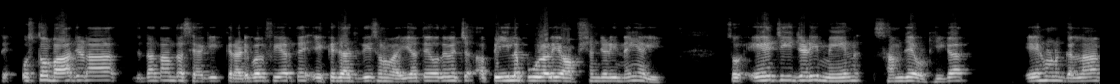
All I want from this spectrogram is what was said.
ਤੇ ਉਸ ਤੋਂ ਬਾਅਦ ਜਿਹੜਾ ਜਿੱਦਾਂ ਤੁਹਾਨੂੰ ਦੱਸਿਆ ਕਿ ਕ੍ਰੈਡੀਬਲ ਫੀਅਰ ਤੇ ਇੱਕ ਜੱਜ ਦੀ ਸੁਣਵਾਈ ਆ ਤੇ ਉਹਦੇ ਵਿੱਚ ਅਪੀਲ ਅਪੂਲ ਵਾਲੀ ਆਪਸ਼ਨ ਜਿਹੜੀ ਨਹੀਂ ਹੈਗੀ। ਸੋ ਇਹ ਚੀਜ਼ ਜਿਹੜੀ ਮੇਨ ਸਮਝਿਓ ਠੀਕ ਆ। ਇਹ ਹੁਣ ਗੱਲਾਂ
